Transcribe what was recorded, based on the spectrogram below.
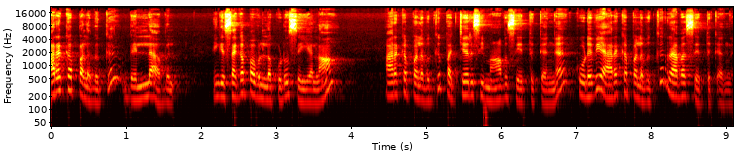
அரைக்கப்பளவுக்கு வெள்ளை அவல். நீங்கள் சகப்பவலில் கூட செய்யலாம். அரைக்கப்பளவுக்கு பச்சரிசி மாவு சேர்த்துக்கங்க. கூடவே அரைக்கப்பளவுக்கு ரவை சேர்த்துக்கங்க.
